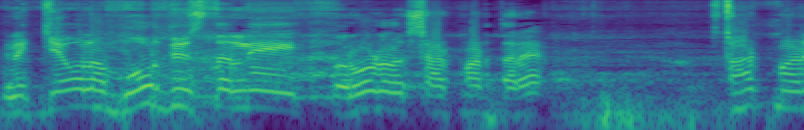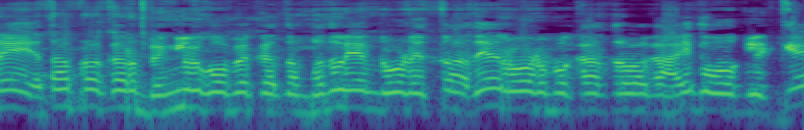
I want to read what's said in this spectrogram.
ಇಲ್ಲಿ ಕೇವಲ ಮೂರು ದಿವಸದಲ್ಲಿ ರೋಡ್ ಸ್ಟಾರ್ಟ್ ಮಾಡ್ತಾರೆ. ಸ್ಟಾರ್ಟ್ ಮಾಡಿ ಯಥಾ ಪ್ರಕಾರ ಬೆಂಗಳೂರಿಗೆ ಹೋಗ್ಬೇಕಂತ ಮೊದಲು ಏನು ರೋಡ್ ಇತ್ತು ಅದೇ ರೋಡ್ ಮುಖಾಂತರವಾಗಿ ಆಯ್ದು ಹೋಗ್ಲಿಕ್ಕೆ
